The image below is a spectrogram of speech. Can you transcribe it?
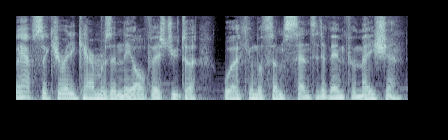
We have security cameras in the office due to working with some sensitive information.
